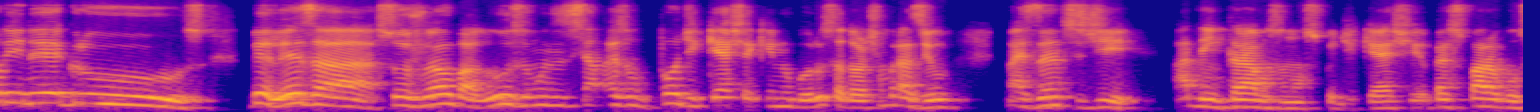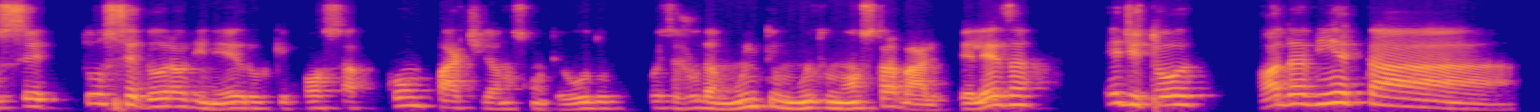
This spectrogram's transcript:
Aurinegros! Beleza? Sou Joel Baluz, vamos iniciar mais um podcast aqui no Borussia Dortmund Brasil. Mas antes de adentrarmos no nosso podcast, eu peço para você, torcedor aurinegro, que possa compartilhar nosso conteúdo, pois ajuda muito, muito o nosso trabalho, beleza? Editor, roda a vinheta!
